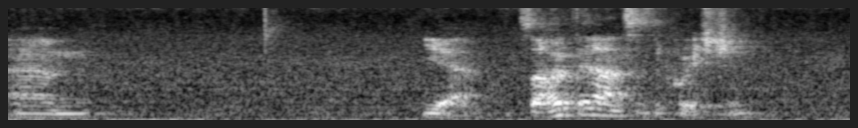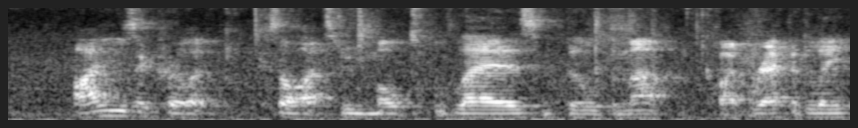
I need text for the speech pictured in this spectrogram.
Um, yeah, so I hope that answers the question. I use acrylic because I like to do multiple layers and build them up quite rapidly,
